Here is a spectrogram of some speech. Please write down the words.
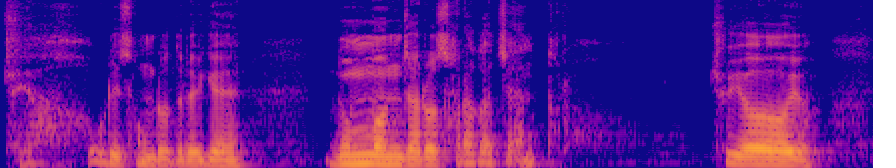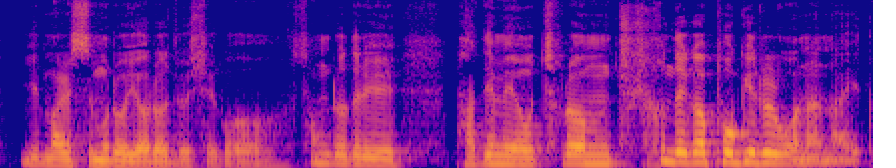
주여, 우리 성도들에게 눈먼 자로 살아가지 않도록 주여 이 말씀으로 열어주시고 성도들이 바디메오처럼 주여 내가 보기를 원하나이다.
